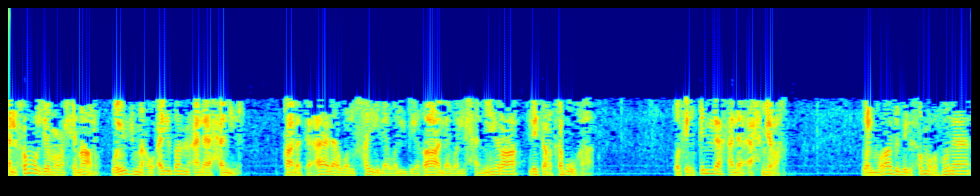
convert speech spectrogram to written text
الحمر جمع حمار ويجمع أيضا على حمير. قال تعالى والخيل والبغال والحمير لتركبوها. وفي القلة على أحمرة. والمراد بالحمر هنا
